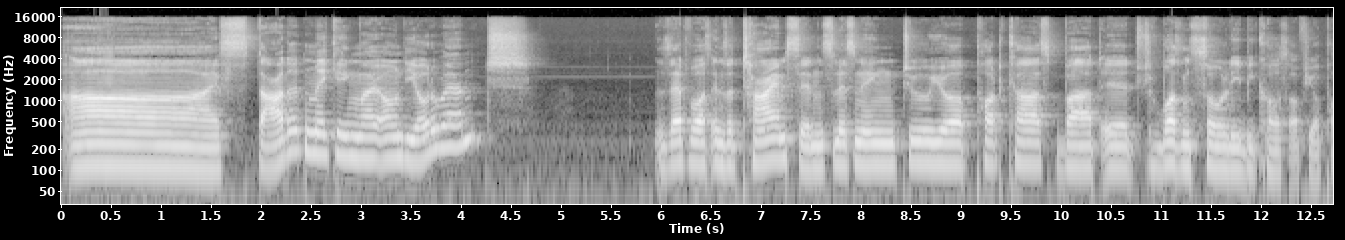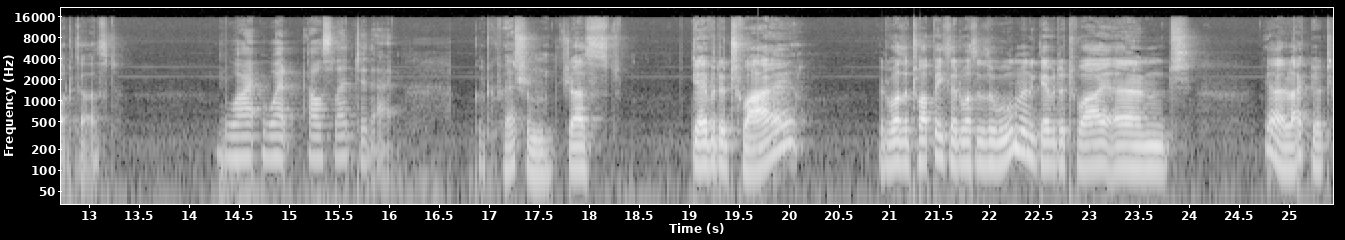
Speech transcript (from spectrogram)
I started making my own deodorant. That was in the time since listening to your podcast, but it wasn't solely because of your podcast. What what else led to that? Good question. Just gave it a try. It was a topic that was in the room and I gave it a try and yeah, I liked it.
